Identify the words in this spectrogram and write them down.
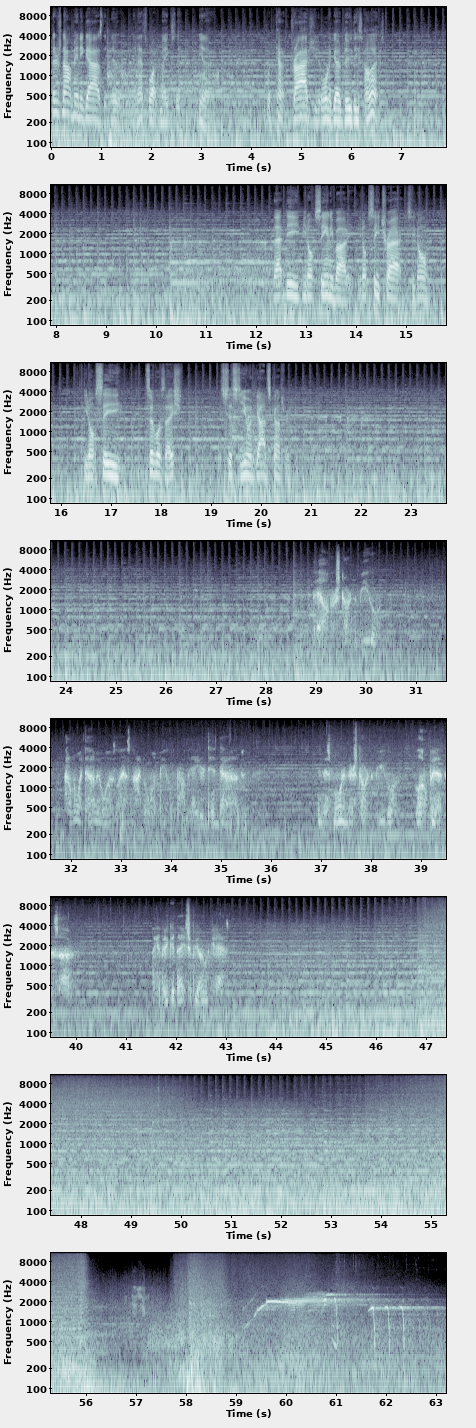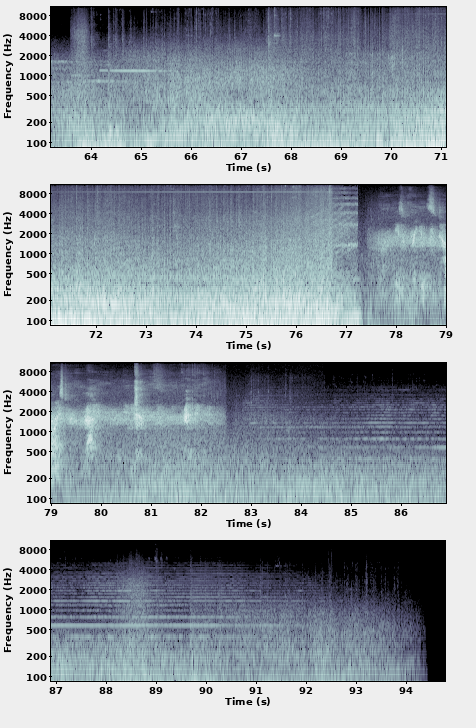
there's not many guys that do it, and that's what makes it, you know, what kind of drives you to want to go do these hunts. That deep, you don't see anybody. You don't see tracks. You don't you don't see civilization. It's just you and God's country. The elk are starting to bugle. I don't know what time it was last night, but one bugled probably eight or ten times. And this morning they're starting to bugle a little bit, so I think it'll be a good day. It should be overcast. Monster.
